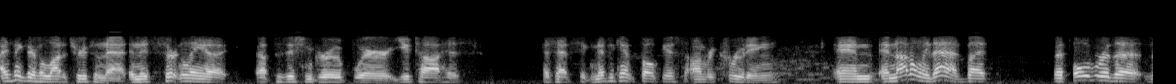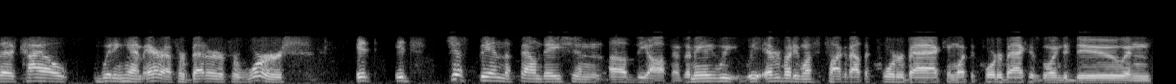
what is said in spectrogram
I think there's a lot of truth in that, and it's certainly a, a position group where Utah has has had significant focus on recruiting, and and not only that, but but over the the Kyle Whittingham era, for better or for worse, it it's just been the foundation of the offense. I mean, we, we everybody wants to talk about the quarterback and what the quarterback is going to do, and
